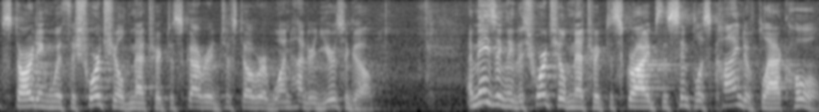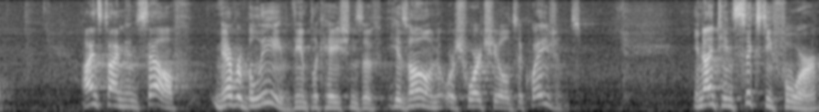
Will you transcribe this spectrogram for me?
starting with the Schwarzschild metric discovered just over 100 years ago. Amazingly, the Schwarzschild metric describes the simplest kind of black hole. Einstein himself never believed the implications of his own or Schwarzschild's equations. In 1964,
